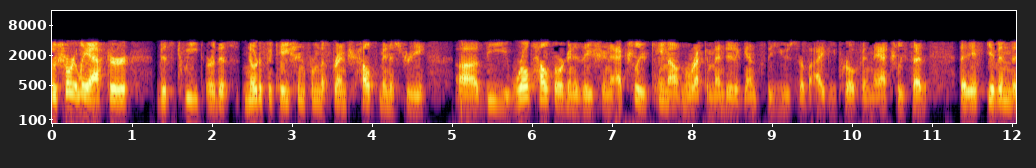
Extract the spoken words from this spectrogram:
So shortly after this tweet or this notification from the French Health Ministry, uh, the World Health Organization actually came out and recommended against the use of ibuprofen. They actually said that if given the,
